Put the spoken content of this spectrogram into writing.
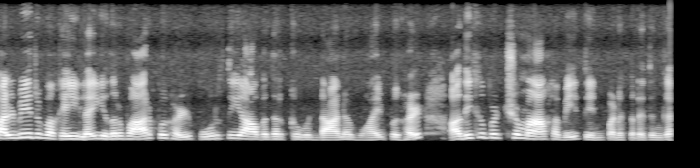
பல்வேறு வகையில் எதிர்பார்ப்புகள் பூர்த்தியாவதற்கு உண்டான வாய்ப்புகள் அதிகபட்சமாகவே தென்படுகிறதுங்க.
